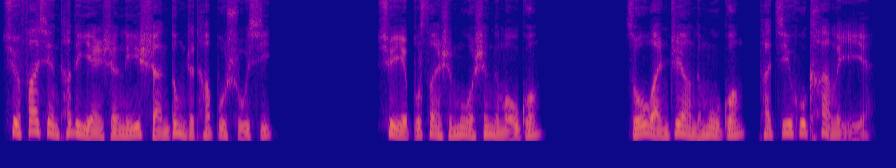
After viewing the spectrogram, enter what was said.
却发现他的眼神里闪动着他不熟悉，却也不算是陌生的眸光。昨晚这样的目光，他几乎看了一眼。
